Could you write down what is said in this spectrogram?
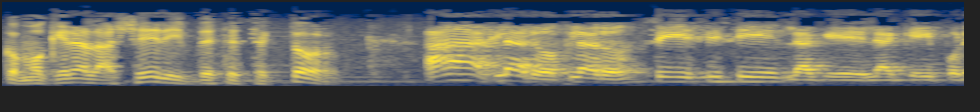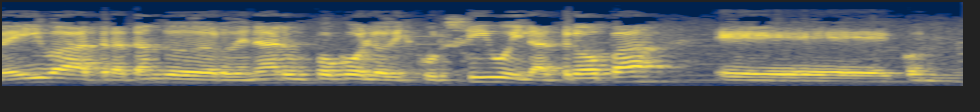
Como que era la sheriff de este sector. Ah, claro, claro, sí, sí, sí, la que, la que por ahí va tratando de ordenar un poco lo discursivo y la tropa eh, con,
